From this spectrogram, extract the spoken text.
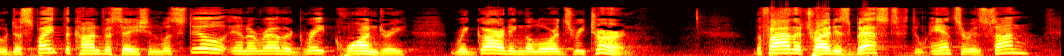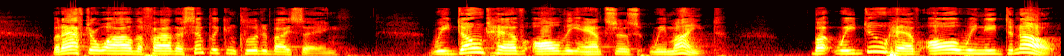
who, despite the conversation, was still in a rather great quandary regarding the Lord's return. The father tried his best to answer his son, but after a while, the father simply concluded by saying, We don't have all the answers we might, but we do have all we need to know.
